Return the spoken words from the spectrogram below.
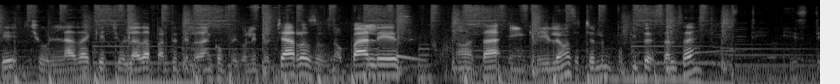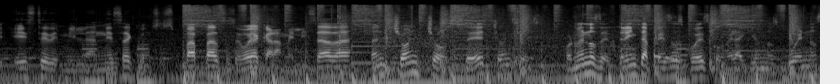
Qué chulada, qué chulada. Aparte te lo dan con frijolitos charros, sus nopales. No, está increíble. Vamos a echarle un poquito de salsa. Este, de milanesa con sus papas, su cebolla caramelizada. Están chonchos, eh, chonchos. Por menos de 30 pesos puedes comer aquí unos buenos,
